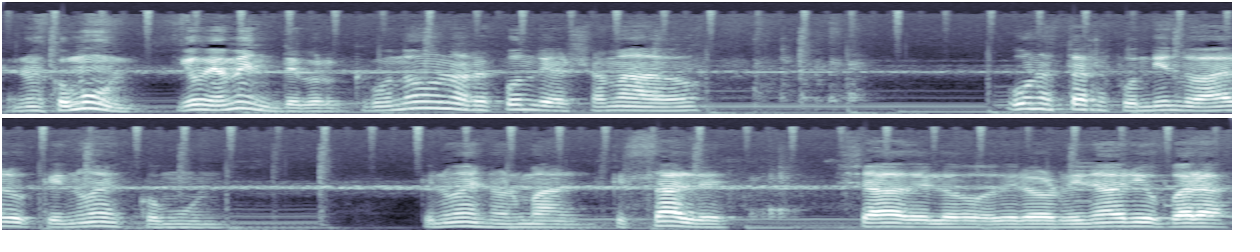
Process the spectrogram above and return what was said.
que no es común. Y obviamente, porque cuando uno responde al llamado, uno está respondiendo a algo que no es común, que no es normal, que sale de lo, de ordinario para,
